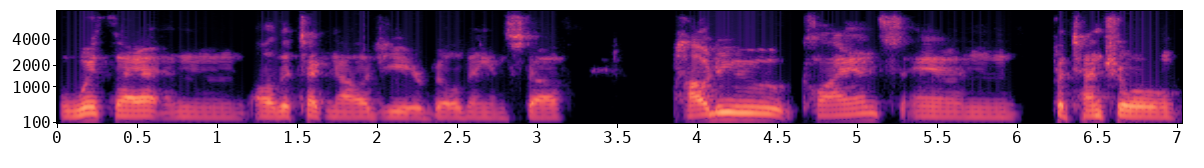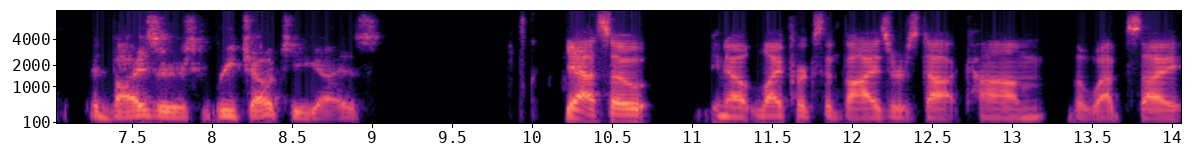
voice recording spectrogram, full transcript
with that and all the technology you're building and stuff, how do clients and potential advisors reach out to you guys? Yeah. So, you know, lifeworksadvisors.com, the website,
